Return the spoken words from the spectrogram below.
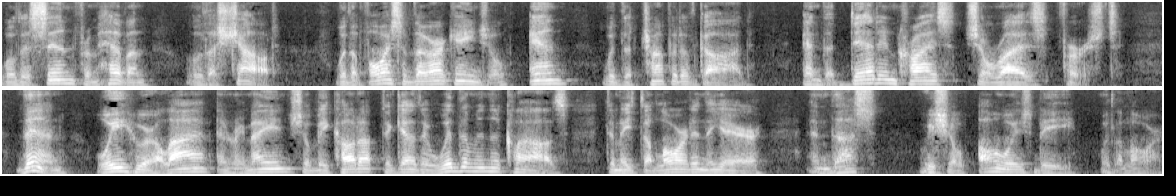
will descend from heaven with a shout, with the voice of the archangel, and with the trumpet of God and the dead in Christ shall rise first. Then we who are alive and remain shall be caught up together with them in the clouds to meet the Lord in the air, and thus we shall always be with the Lord.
